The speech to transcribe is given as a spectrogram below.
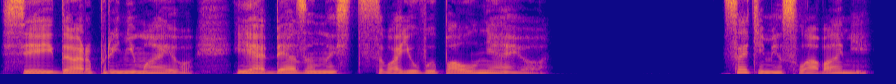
«Сей дар принимаю и обязанность свою выполняю». С этими словами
